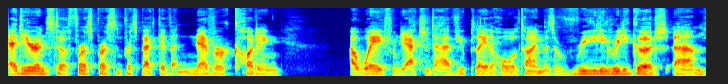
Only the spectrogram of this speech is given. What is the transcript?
adherence to a first person perspective and never cutting away from the action to have you play the whole time, is a really, really good um,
